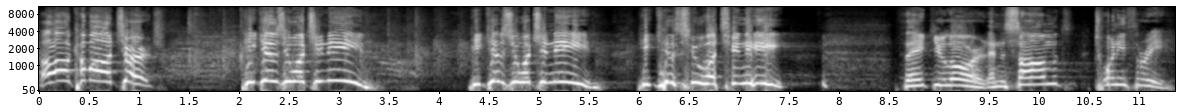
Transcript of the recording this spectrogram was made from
Oh, come on, church. He gives you what you need. He gives you what you need. He gives you what you need. Thank you, Lord. And Psalm 23,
